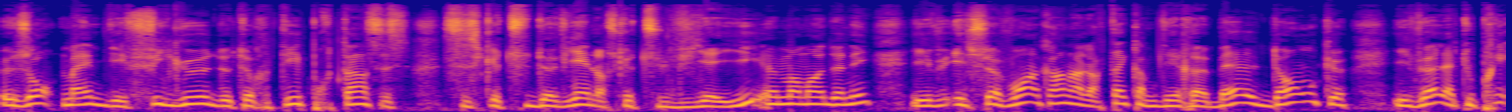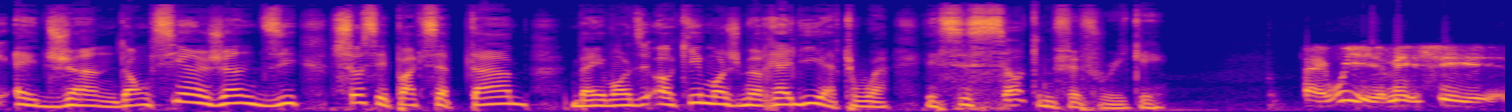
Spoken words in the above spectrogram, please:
eux autres, même des figures d'autorité. Pourtant, c'est c'est ce que tu deviens lorsque tu vieillis à un moment donné. Ils, se voient encore dans leur tête comme des rebelles, donc ils veulent à tout prix être jeunes. Donc si un jeune dit ça c'est pas acceptable, ben ils vont dire ok moi je me rallie à toi. Et c'est ça qui me fait freaker. Ben oui, mais c'est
